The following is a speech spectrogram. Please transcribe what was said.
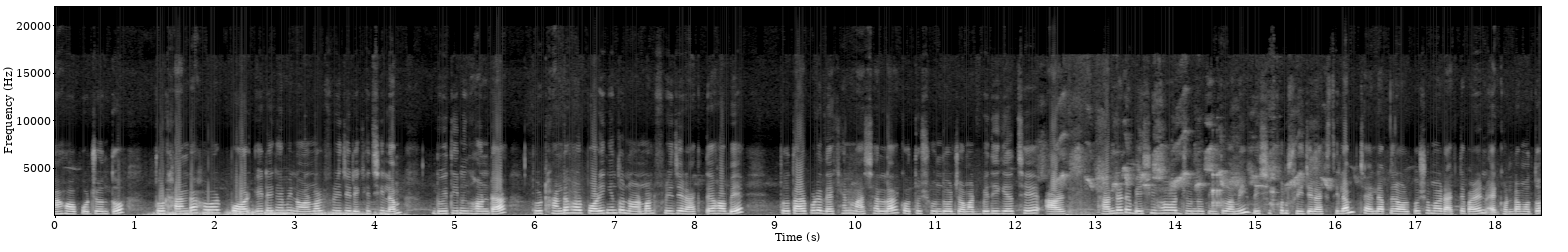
না হওয়া পর্যন্ত। তো ঠান্ডা হওয়ার পর এটাকে আমি নর্মাল ফ্রিজে রেখেছিলাম দুই তিন ঘণ্টা। তো ঠান্ডা হওয়ার পরে কিন্তু নর্মাল ফ্রিজে রাখতে হবে। তো তারপরে দেখেন মাসাল্লাহ কত সুন্দর জমাট বেঁধে গেছে। আর ঠান্ডাটা বেশি হওয়ার জন্য কিন্তু আমি বেশিক্ষণ ফ্রিজে রাখছিলাম। চাইলে আপনারা অল্প সময় রাখতে পারেন, এক ঘণ্টা মতো।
